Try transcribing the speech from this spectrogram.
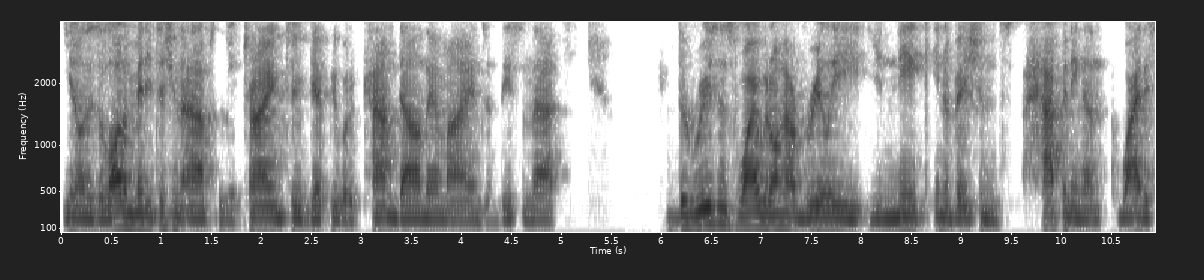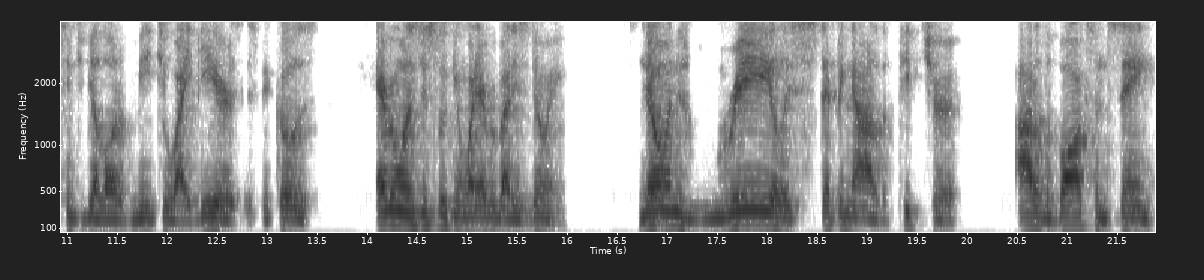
you know there's a lot of meditation apps that are trying to get people to calm down their minds and this and that the reasons why we don't have really unique innovations happening and why there seem to be a lot of me too ideas is because everyone's just looking at what everybody's doing No one is really stepping out of the picture, out of the box, and saying,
